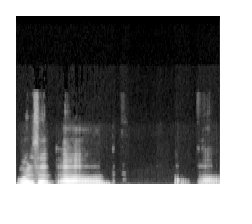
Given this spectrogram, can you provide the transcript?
what is it? Uh, uh,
